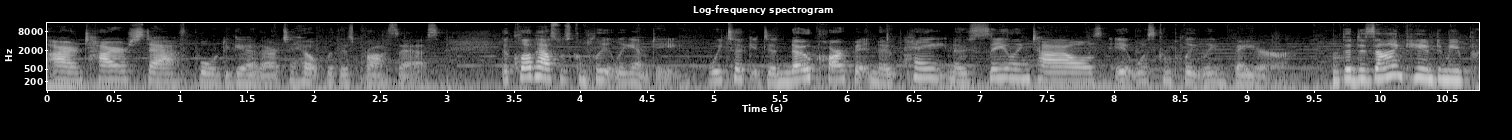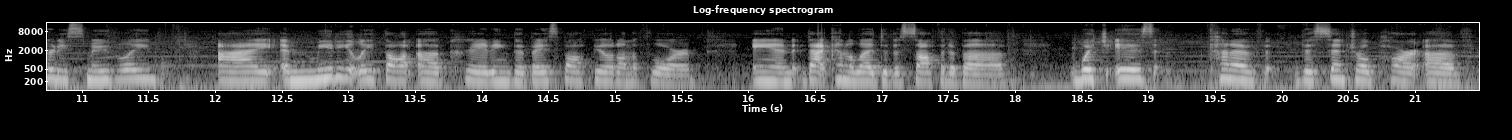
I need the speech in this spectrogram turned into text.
Our entire staff pulled together to help with this process. The clubhouse was completely empty. We took it to no carpet, no paint, no ceiling tiles. It was completely bare. The design came to me pretty smoothly. I immediately thought of creating the baseball field on the floor, and that kind of led to the soffit above, which is kind of the central part of,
